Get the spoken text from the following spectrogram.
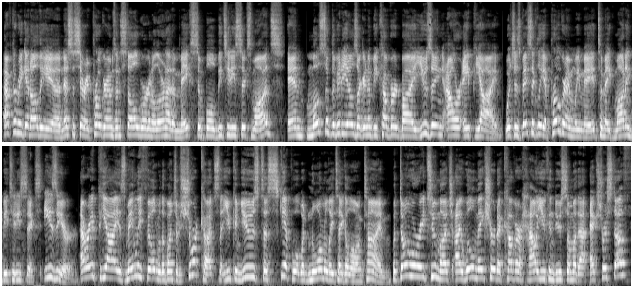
After we get all the uh, necessary programs installed, we're going to learn how to make simple BTD6 mods, and most of the videos are going to be covered by using our API, which is basically a program we made to make modding BTD6 easier. Our API is mainly filled with a bunch of shortcuts that you can use to skip what would normally take a long time. But don't worry too much, I will make sure to cover how you can do some of that extra stuff,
